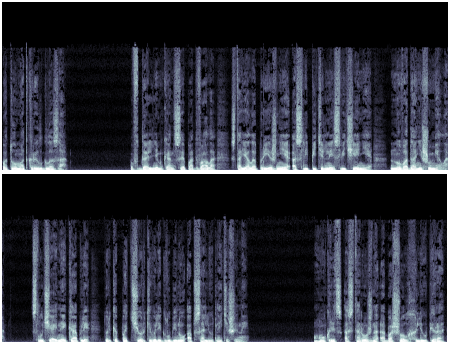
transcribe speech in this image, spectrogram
Потом открыл глаза — в дальнем конце подвала стояло прежнее ослепительное свечение, но вода не шумела. Случайные капли только подчеркивали глубину абсолютной тишины. Мокриц осторожно обошел хлюпера,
